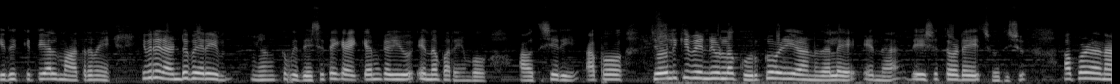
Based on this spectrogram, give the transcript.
ഇത് കിട്ടിയാൽ മാത്രമേ ഇവരെ രണ്ടുപേരെയും ഞങ്ങൾക്ക് വിദേശത്തേക്ക് അയക്കാൻ കഴിയൂ എന്ന് പറയുമ്പോൾ അത് ശരി അപ്പോൾ ജോലിക്ക് വേണ്ടിയുള്ള കുറുക്കു വഴിയാണിതല്ലേ? എന്ന് ദേഷ്യത്തോടെ ചോദിച്ചു. അപ്പോഴാണ്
